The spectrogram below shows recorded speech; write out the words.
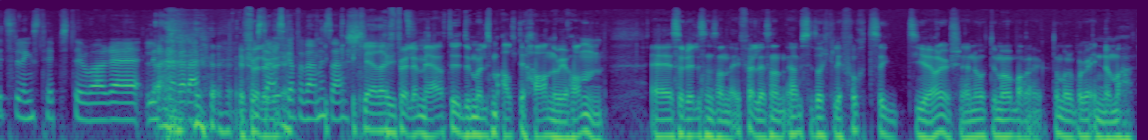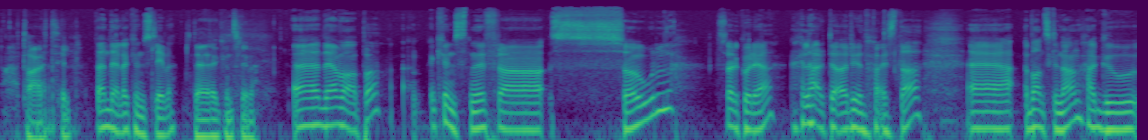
utstillingstips til våre lyttere der. Jeg Hvis føler, skal på vernissasje. Jeg føler mer at du, du må liksom alltid ha noe i hånden. Eh, så det er liksom sånn, jeg føler sånn, ja, Hvis du drikker litt fort, så gjør det jo ikke noe. Du må bare, da må du bare gå innom og ta et til. Det er en del av kunstlivet. Det er kunstlivet. Eh, det jeg var på, kunstner fra Seoul, Sør-Korea. Jeg lærte av Rune i stad. Eh, vanskelig navn. Hagu,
